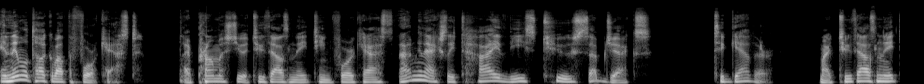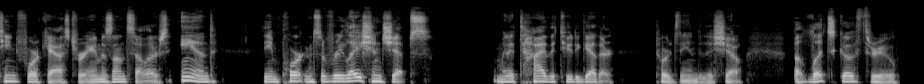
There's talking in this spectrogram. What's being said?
And then we'll talk about the forecast. I promised you a 2018 forecast. And I'm going to actually tie these two subjects together my 2018 forecast for Amazon sellers and the importance of relationships. I'm going to tie the two together towards the end of the show. But let's go through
